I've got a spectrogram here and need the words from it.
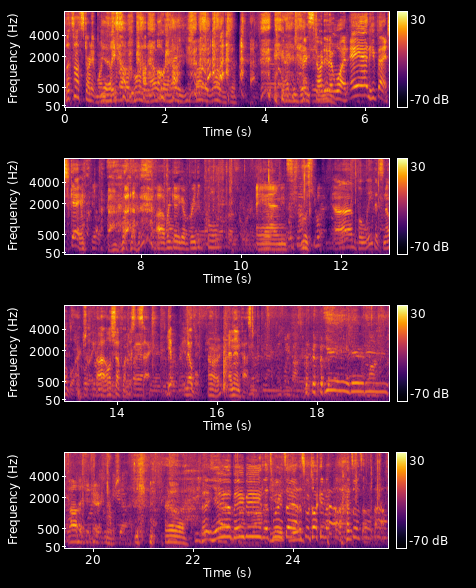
let's not start at one, Yeah, please. that's what I was wondering. I was oh like, god. hey, you started one, so that'd be great. He started at one, and he fetched game. uh, we're getting a breeding pool, and uh, I believe it's noble actually. Uh, I'll shuffle in just a sec. Yep, noble. All right. And then pastor. Yay, there it is. Oh, that's your turn. Uh, yeah, baby, that's where it's at. That's what we're talking about. That's what it's all about.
